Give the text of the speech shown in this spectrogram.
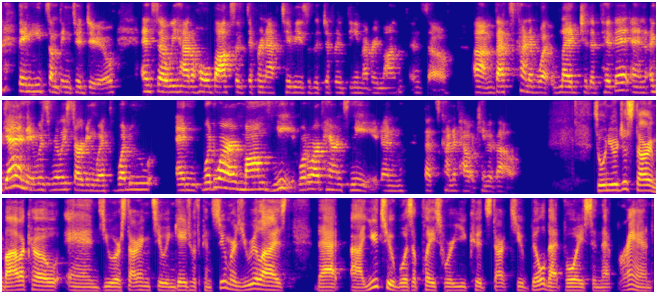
they need something to do. And so we had a whole box of different activities with a different theme every month. And so um, that's kind of what led to the pivot. And again, it was really starting with what do and what do our moms need? What do our parents need? And that's kind of how it came about. So when you were just starting Babaco and you were starting to engage with consumers, you realized that uh, YouTube was a place where you could start to build that voice and that brand.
